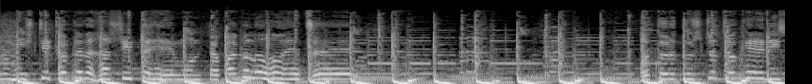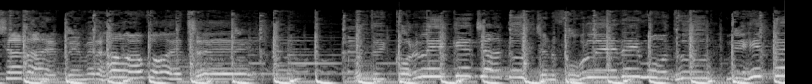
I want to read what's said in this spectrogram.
তোর মিষ্টি ঠোঁটের হাসিতে মনটা পাগল হয়েছে। ও তোর দুষ্ট চোখের ইশারায় প্রেমের হাওয়া বয়েছে। তুই করলে কে জাদু? যেন ফুলের এই মধু মিহিতে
